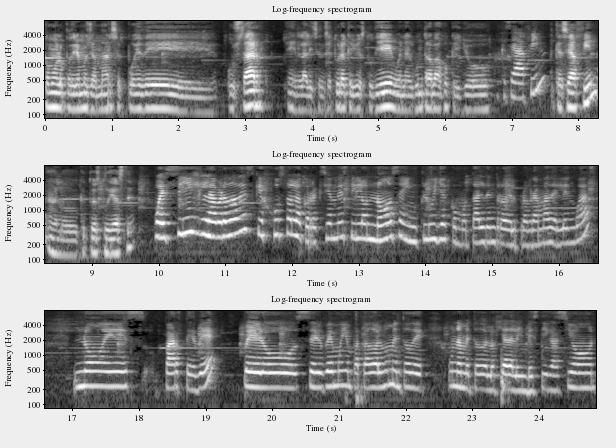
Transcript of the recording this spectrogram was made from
¿cómo lo podríamos llamar? Se puede usar en la licenciatura que yo estudié o en algún trabajo que yo... Que sea afín. Que sea afín a lo que tú estudiaste. Pues sí, la verdad es que justo la corrección de estilo no se incluye como tal dentro del programa de lenguas no es parte de, pero se ve muy empatado al momento de una metodología de la investigación,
